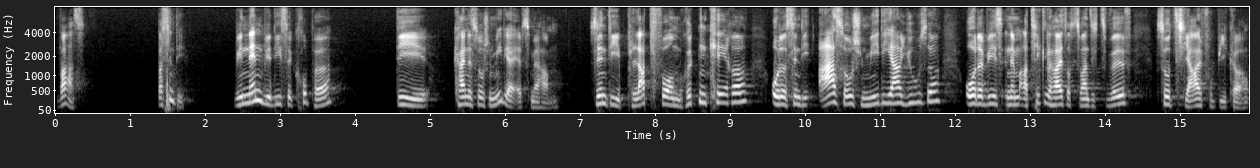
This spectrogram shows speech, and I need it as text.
was? Was sind die? Wie nennen wir diese Gruppe, die keine Social Media Apps mehr haben? Sind die Plattform-Rückenkehrer oder sind die A-Social Media User oder wie es in einem Artikel heißt aus 2012, Sozialphobiker.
